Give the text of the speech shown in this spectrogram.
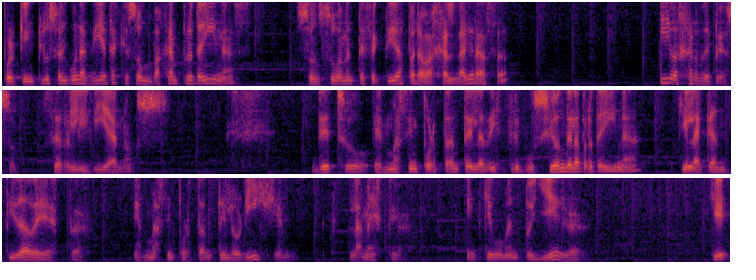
porque incluso algunas dietas que son bajas en proteínas son sumamente efectivas para bajar la grasa y bajar de peso, ser livianos. De hecho, es más importante la distribución de la proteína que la cantidad de esta. Es más importante el origen, la mezcla, en qué momento llega, que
